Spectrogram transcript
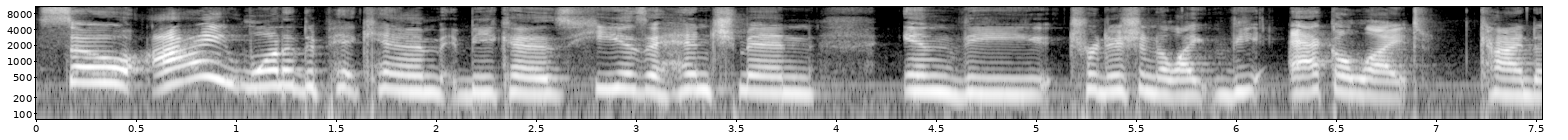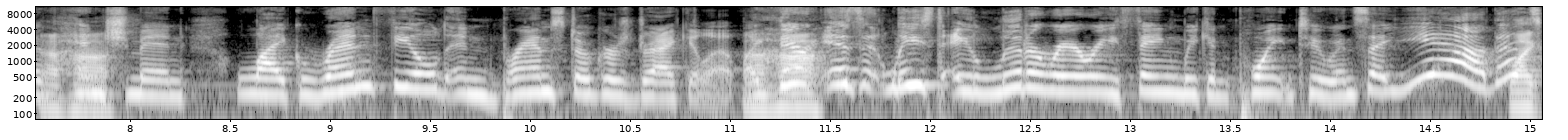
So I wanted to pick him because he is a henchman in the tradition of like the acolyte kind of Uh-huh. henchman, like Renfield and Bram Stoker's Dracula. Like Uh-huh. there is at least a literary thing we can point to and say, yeah, that's like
